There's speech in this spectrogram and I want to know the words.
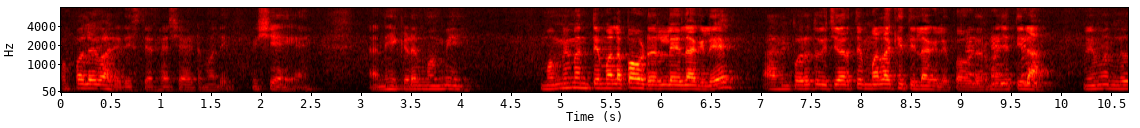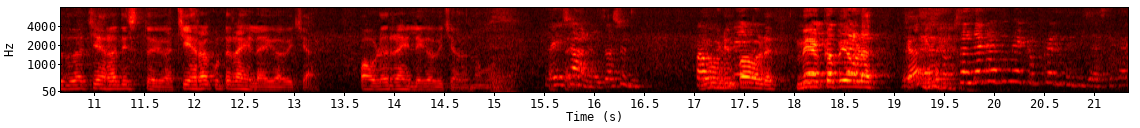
पप्पा लय भारी दिसतात ह्या शर्टमध्ये विषय आहे काय? आणि इकडे मम्मी. मम्मी म्हणते मला पावडर लय लागले. आणि परत विचारते मला किती लागले पावडर म्हणजे तिला. मी म्हणलं तुझा चेहरा दिसतोय का? चेहरा कुठं राहिलाय का विचार? पावडर राहिले का विचारू नको. एवढी powder. Makeup एवढं. काय? संध्याकाळचं मेकअप करते ती जास्त काय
